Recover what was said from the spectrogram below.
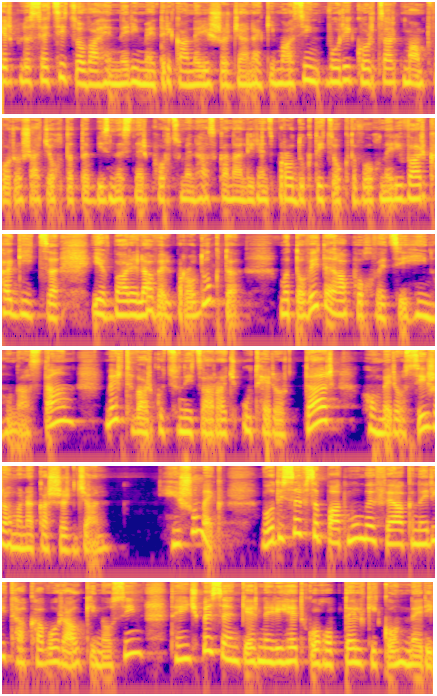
երբ լսեցի ծովահենների մետրիկաների շրջանակի մասին, որի գործարկմամբ որոշ աճող ՏՏ բիզնեսներ փորձում են հասկանալ իրենց product-ից օգտվողների վարքագիծը եւ բարելավել product-ը, մտովի տեղափոխվեցի հին Հունաստան, մեր թվարկությունից առաջ 8-րդ դար, Հոմերոսի ժամանակաշրջան։ Հիշու՞մ եք, Ոդիսևսը պատմում է ֆեակների թագավոր Ալկինոսին, թե ինչպես է ընկերների հետ կողոպտել կիկոնների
